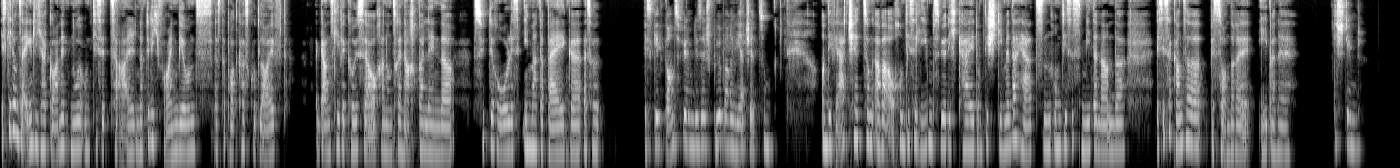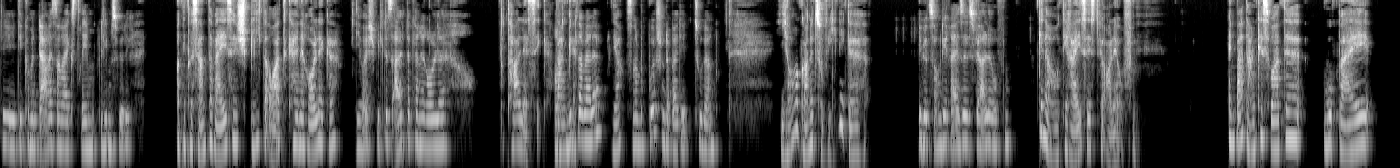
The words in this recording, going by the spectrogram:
es geht uns eigentlich ja gar nicht nur um diese Zahl. Natürlich freuen wir uns, dass der Podcast gut läuft. Ganz liebe Grüße auch an unsere Nachbarländer. Südtirol ist immer dabei. Gell? Also Es geht ganz viel um diese spürbare Wertschätzung. um die Wertschätzung, aber auch um diese Liebenswürdigkeit, um die Stimmen der Herzen, um dieses Miteinander. Es ist eine ganz eine besondere Ebene. Das stimmt. Die, die Kommentare sind auch extrem liebenswürdig. Und interessanterweise spielt der Ort keine Rolle, gell? Ja, es spielt das Alter keine Rolle. Total lässig. Und Danke. mittlerweile Ja. sind aber Burschen dabei, die zuhören. ja, gar nicht so wenige. Ich würde sagen, die Reise ist für alle offen. Genau, die Reise ist für alle offen. Ein paar Dankesworte, wobei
